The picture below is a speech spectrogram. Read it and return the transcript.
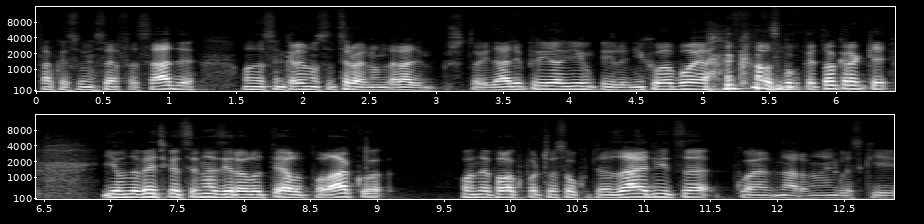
takve su im sve fasade. Onda sam krenuo sa crvenom da radim što i dalje prija ili njihova boja, kao zbog petokrake. I onda već kad se naziralo telo polako, onda je polako počela se okuplja zajednica, koja naravno engleski,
